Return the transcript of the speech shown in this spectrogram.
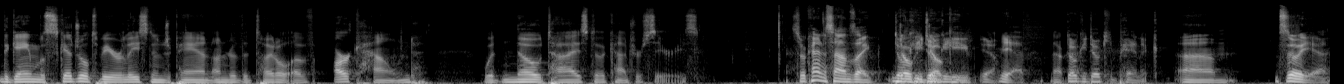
the game was scheduled to be released in Japan under the title of Arc Hound, with no ties to the Contra series. So it kind of sounds like Doki Doki Doki. Doki, yeah. yeah. okay. Doki Doki Panic. Um, so yeah,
